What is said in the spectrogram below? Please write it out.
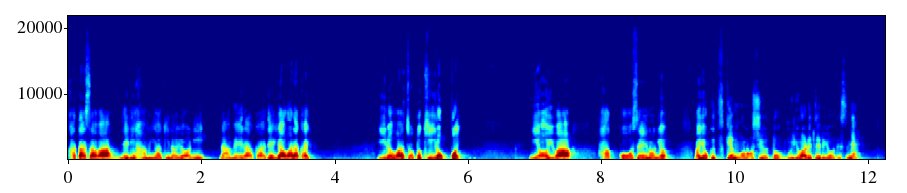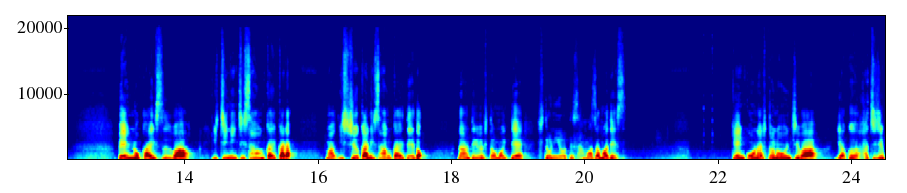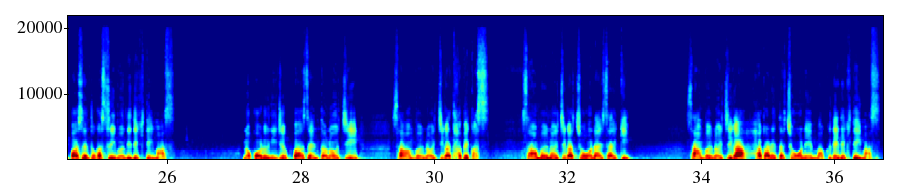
硬さは練り歯磨きのように滑らかで柔らかい。色はちょっと黄色っぽい。匂いは発酵性の匂い、まあ、よく漬物臭とも言われているようですね。便の回数は1日3回から、まあ、1週間に3回程度なんていう人もいて人によって様々です。健康な人のうんちは約80%が水分でできています。残る20%のうち3分の1が食べかす。3分の1が腸内細菌。3分の1が剥がれた腸粘膜でできています。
